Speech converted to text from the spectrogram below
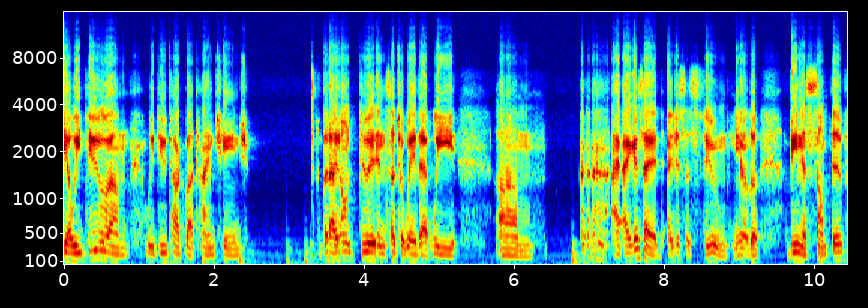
yeah, we do um, we do talk about time change, but I don't do it in such a way that we. I, I guess I, I just assume, you know, the being assumptive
